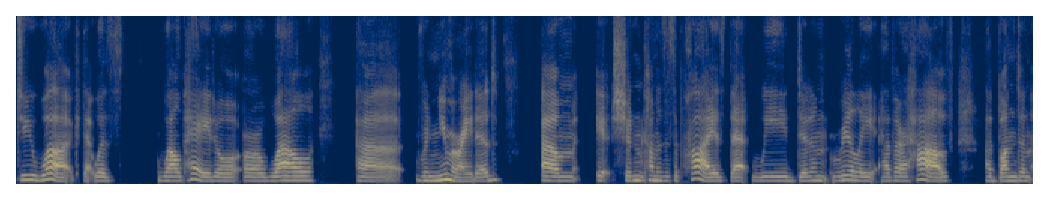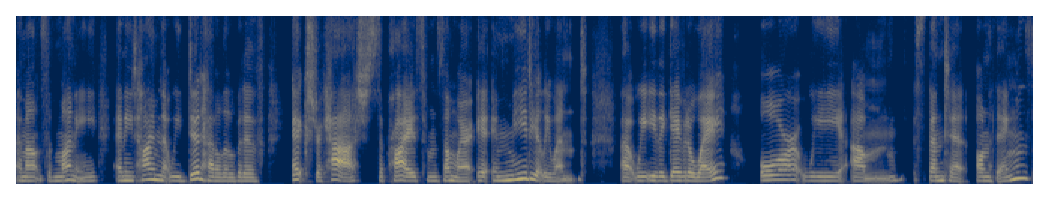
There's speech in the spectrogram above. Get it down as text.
do work that was well paid or or well uh, remunerated um, it shouldn't come as a surprise that we didn't really ever have abundant amounts of money, anytime that we did have a little bit of extra cash surprise from somewhere, it immediately went. Uh, we either gave it away or we um, spent it on things,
